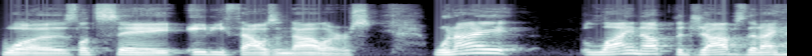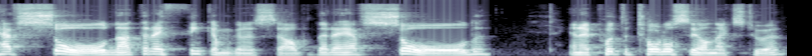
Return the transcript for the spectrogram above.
was let's say $80,000. When I line up the jobs that I have sold, not that I think I'm going to sell, but that I have sold, and I put the total sale next to it.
